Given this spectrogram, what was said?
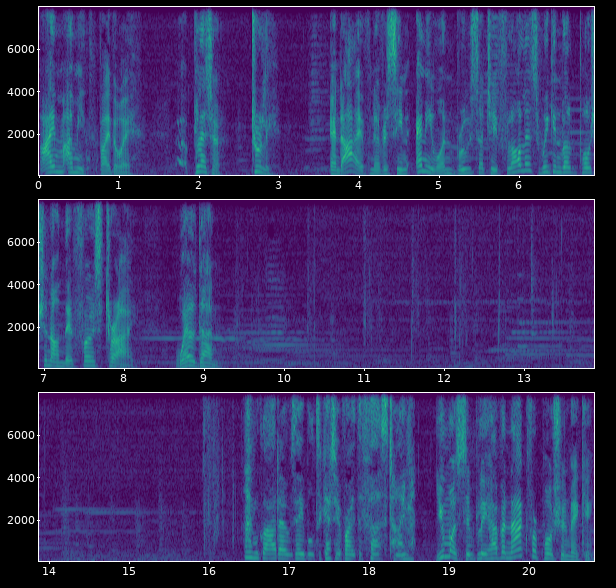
I'm Amit, by the way. A pleasure, truly. And I've never seen anyone brew such a flawless Wiggenweld potion on their first try. Well done. I'm glad I was able to get it right the first time. You must simply have a knack for potion making.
